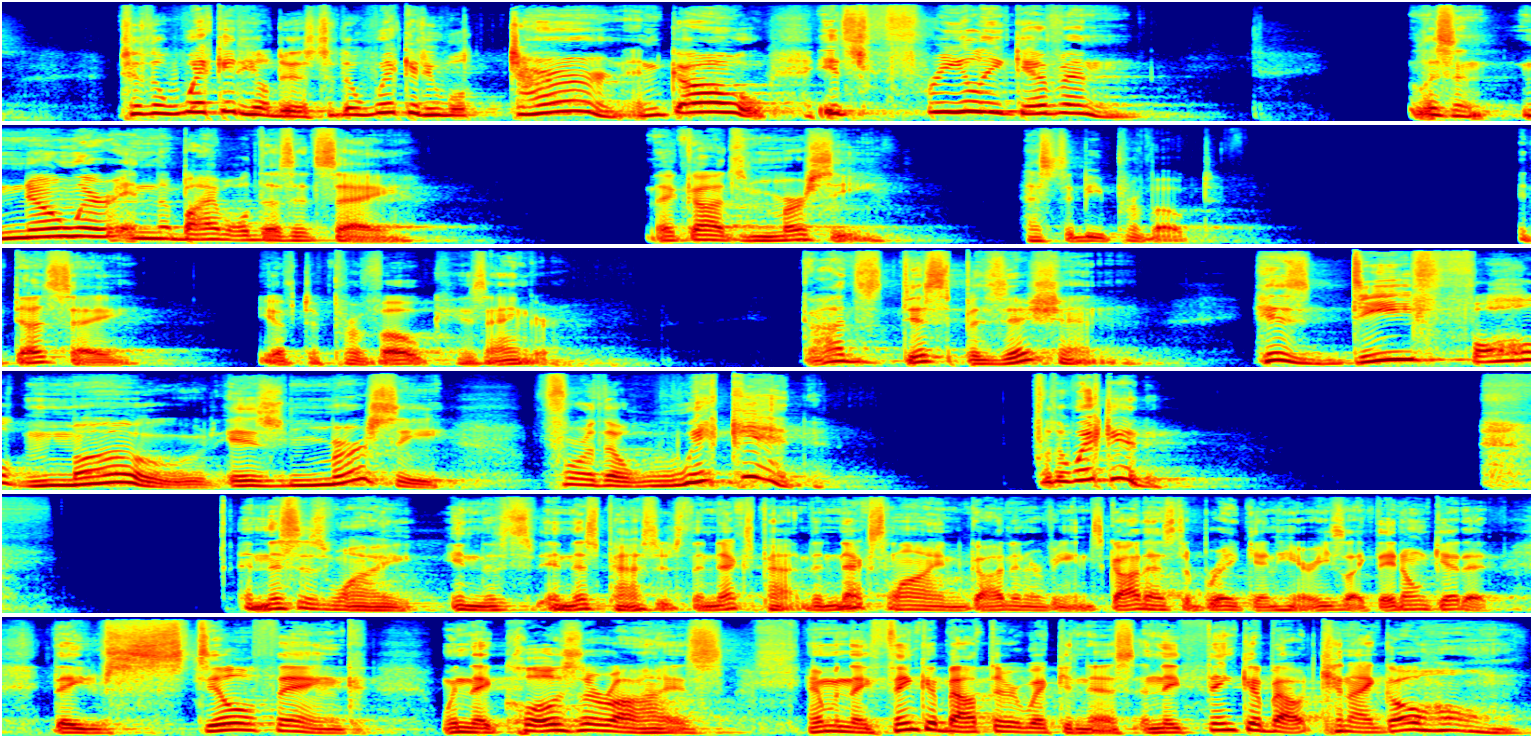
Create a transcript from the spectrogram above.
To the wicked, he'll do this. To the wicked who will turn and go. It's freely given. Listen, nowhere in the Bible does it say that God's mercy has to be provoked. It does say you have to provoke his anger. God's disposition, his default mode is mercy for the wicked. For the wicked. And this is why in this, in this passage, the next, pa- the next line, God intervenes. God has to break in here. He's like, they don't get it. They still think when they close their eyes and when they think about their wickedness and they think about, can I go home?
